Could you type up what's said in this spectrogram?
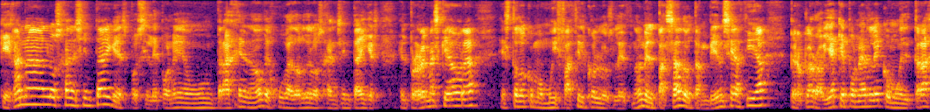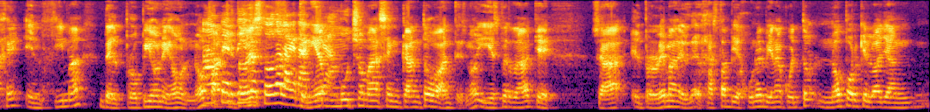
Que ganan los Hanshin Tigers, pues se le pone un traje, ¿no? De jugador de los Hanshin Tigers. El problema es que ahora es todo como muy fácil con los LEDs, ¿no? En el pasado también se hacía, pero claro, había que ponerle como el traje encima del propio neón, ¿no? Ha perdido toda la gracia. Tenía mucho más encanto antes, ¿no? Y es verdad que, o sea, el problema, el, el hashtag viejuner viene a cuento no porque lo hayan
